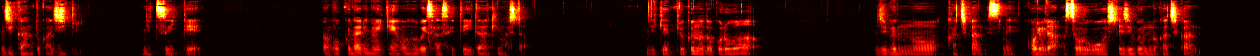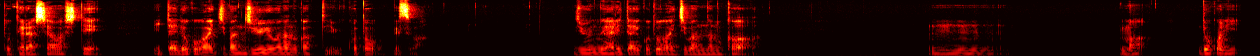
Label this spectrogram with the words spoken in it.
時間とか時期について、まあ、僕なりの意見を述べさせていただきました。で結局のところは自分の価値観ですね。これら総合して自分の価値観と照らし合わせて一体どこが一番重要なのかっていうことですわ。自分のやりたいことが一番なのかうんまあどこに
